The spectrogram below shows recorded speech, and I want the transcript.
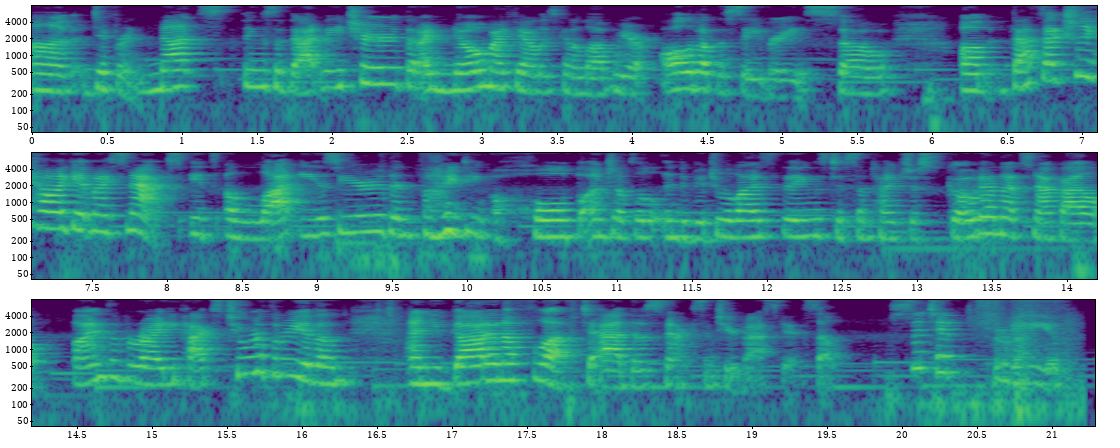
um, different nuts, things of that nature that I know my family's gonna love. We are all about the savories. So um, that's actually how I get my snacks. It's a lot easier than finding a whole bunch of little individualized things to sometimes just go down that snack aisle, find some variety packs, two or three of them, and you've got enough fluff to add those snacks into your basket. So just a tip from me to you.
